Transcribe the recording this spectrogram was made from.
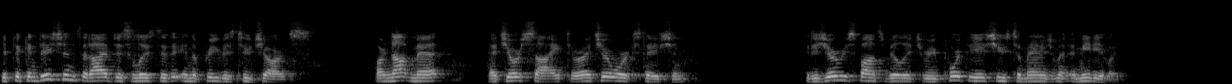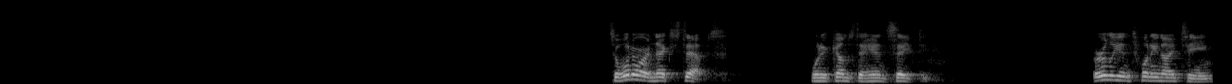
If the conditions that I've just listed in the previous two charts are not met at your site or at your workstation, it is your responsibility to report the issues to management immediately. So what are our next steps when it comes to hand safety? Early in 2019,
